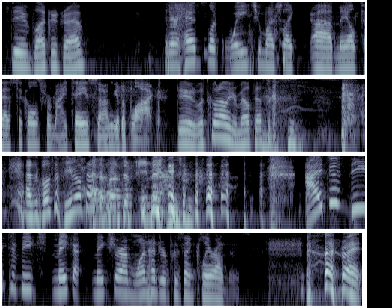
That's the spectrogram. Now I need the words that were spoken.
Steve Blocker Crab. Their heads look way too much like uh, male testicles for my taste, so I'm gonna block. Dude, what's going on with your male testicles? As opposed to female testicles. As opposed to females. I just need to make make make sure I'm 100% clear on this. right.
